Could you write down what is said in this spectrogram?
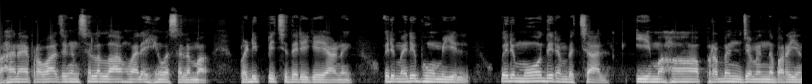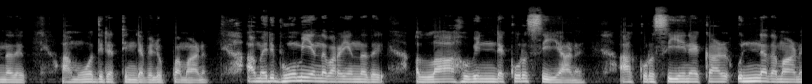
മഹാനായ പ്രവാചകൻ സല്ലാഹു അലഹി വസല്ലമ പഠിപ്പിച്ചു തരികയാണ് ഒരു മരുഭൂമിയിൽ ഒരു മോതിരം വെച്ചാൽ ഈ മഹാപ്രപഞ്ചം എന്ന് പറയുന്നത് ആ മോതിരത്തിന്റെ വലുപ്പമാണ്. ആ മരുഭൂമി എന്ന് പറയുന്നത് അള്ളാഹുവിന്റെ കുർസിയാണ്. ആ കുർസിയിനേക്കാൾ ഉന്നതമാണ്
